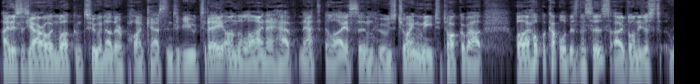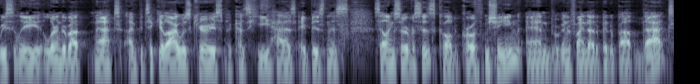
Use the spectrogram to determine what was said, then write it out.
Hi, this is Yaro, and welcome to another podcast interview. Today on the line, I have Nat Eliason, who's joined me to talk about well, I hope a couple of businesses. I've only just recently learned about Nat. In particular, I was curious because he has a business selling services called Growth Machine, and we're going to find out a bit about that.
